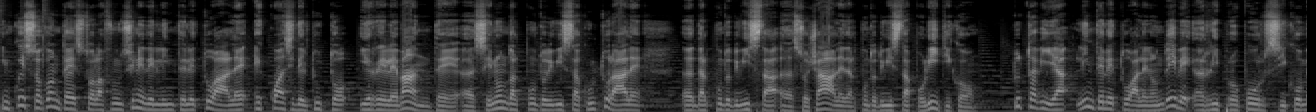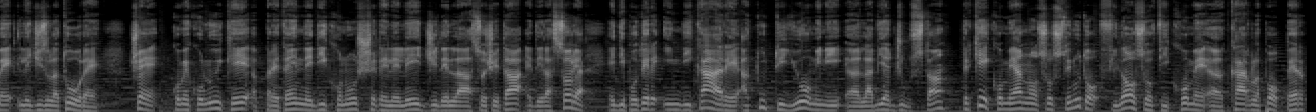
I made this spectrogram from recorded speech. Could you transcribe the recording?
In questo contesto la funzione dell'intellettuale è quasi del tutto irrilevante, eh, se non dal punto di vista culturale, eh, dal punto di vista eh, sociale, dal punto di vista politico. Tuttavia, l'intellettuale non deve riproporsi come legislatore, cioè come colui che pretende di conoscere le leggi della società e della storia e di poter indicare a tutti gli uomini eh, la via giusta, perché come hanno sostenuto filosofi come eh, Karl Popper,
